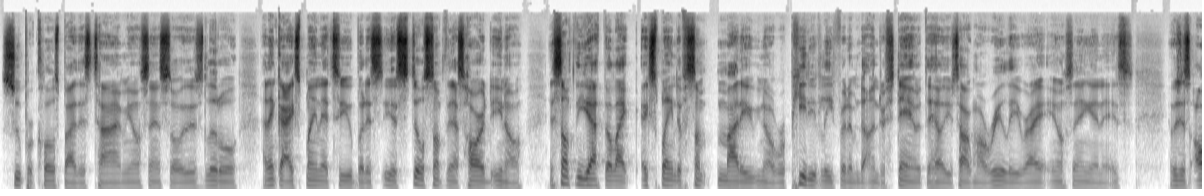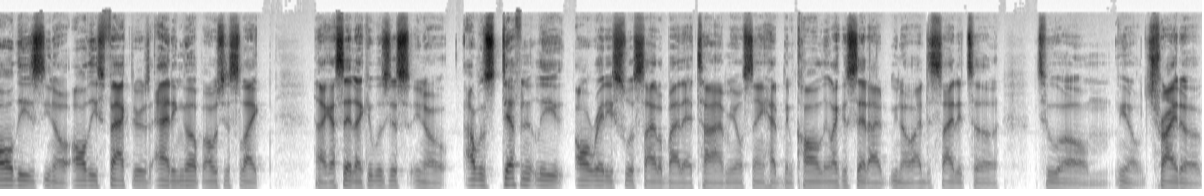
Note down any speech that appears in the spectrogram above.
super close by this time you know I'm saying? So there's little I think I explained that to you but it's it's still something that's hard you know it's something you have to like explain to somebody you know repeatedly for them to understand what the hell you're talking about really right? You know what I'm saying? And it's it was just all these you know all these factors adding up. I was just like like I said, like it was just, you know, I was definitely already suicidal by that time, you know, saying? Had been calling. Like I said, I, you know, I decided to to um, you know try to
